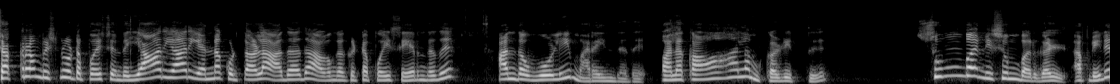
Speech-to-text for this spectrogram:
சக்கரம் விஷ்ணுகிட்ட போய் சேர்ந்தது யார் யார் என்ன கொடுத்தாலோ அதாவது அவங்க கிட்ட போய் சேர்ந்தது. அந்த ஒளி மறைந்தது. பல காலம் கழித்து சும்ப நிசும்பர்கள் அப்படின்னு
